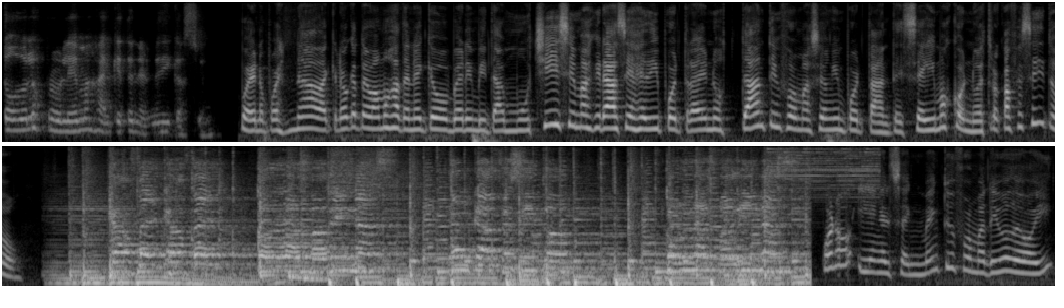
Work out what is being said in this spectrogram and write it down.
todos los problemas hay que tener medicación. Bueno, pues nada, creo que te vamos a tener que volver a invitar. Muchísimas gracias, Edith, por traernos tanta información importante. Seguimos con nuestro cafecito. Café, café con las madrinas. Bueno, y en el segmento informativo de hoy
